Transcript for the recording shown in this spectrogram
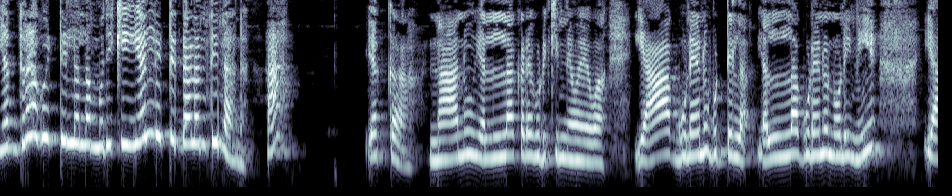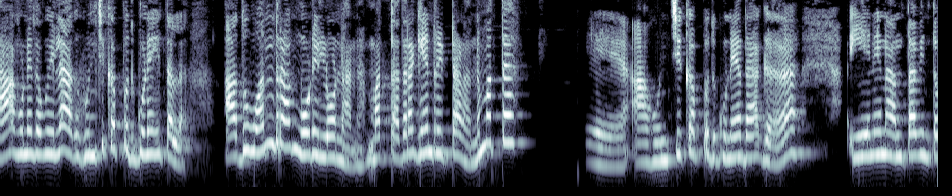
ಎದ್ರಾಗ ಇಟ್ಟಿಲ್ಲಲ್ಲ ಮುದುಕಿ? ಎಲ್ಲಿಟ್ಟಿದ್ದಾಳಂತಿ ನಾನು ಹಾ ಯಕ್ಕ ನಾನು ಎಲ್ಲ ಕಡೆ ಹುಡುಕಿದ್ನೇವ ಯಾವ ಗುಣೇನು ಬಿಟ್ಟಿಲ್ಲ, ಎಲ್ಲ ಗುಣೇನೂ ನೋಡೀನಿ. ಯಾವ ಗುಣದಾಗೂ ಇಲ್ಲ, ಅದು ಹುಂಚಿ ಕಪ್ಪದ ಗುಣ ಐತಲ್ಲ. ಅದು ಒಂದ್ರಾಗ ನೋಡಿಲ್ಲೋ ನಾನು, ಮತ್ತೆ ಅದ್ರಾಗ ಏನ್ರ ಇಟ್ಟಾಳನ ಮತ್ತೆ? ಏ, ಆ ಹುಂಚಿ ಕಪ್ಪದ ಗುಣದಾಗ ಏನೇನ ಅಂತಾವಿಂತ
